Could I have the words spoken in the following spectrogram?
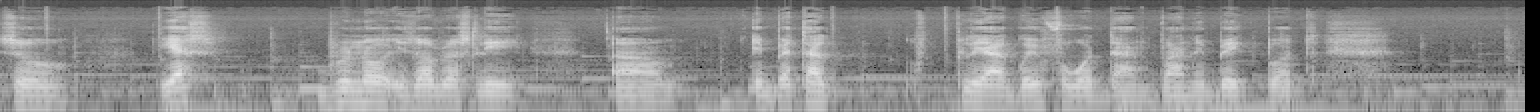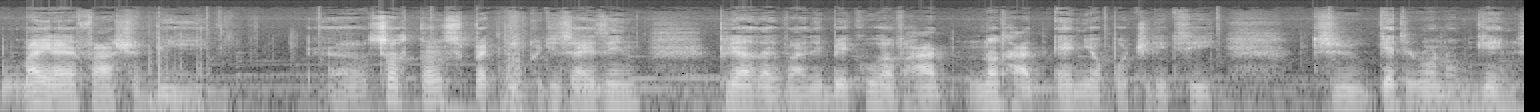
So, yes, Bruno is obviously um, a better player going forward than Van de Beek, but my United fans should be uh, circumspect in criticizing players like Van de Beek who have had not had any opportunity to get a run of games.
